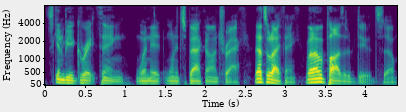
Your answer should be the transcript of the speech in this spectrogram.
it's going to be a great thing when it when it's back on track. That's what I think. But I'm a positive dude, so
